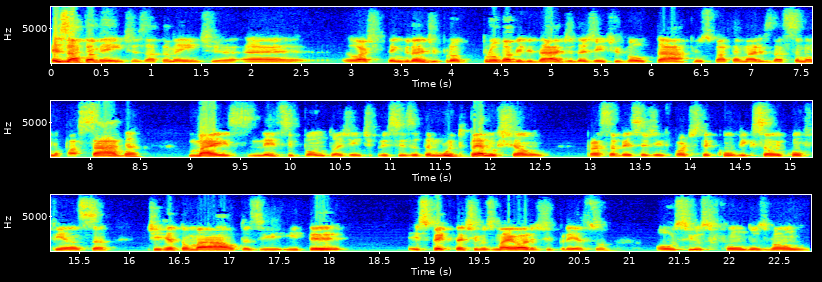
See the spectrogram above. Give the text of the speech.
Exatamente, exatamente. É, eu acho que tem grande pro, probabilidade da gente voltar para os patamares da semana passada, mas nesse ponto a gente precisa ter muito pé no chão para saber se a gente pode ter convicção e confiança de retomar altas e, e ter expectativas maiores de preço ou se os fundos vão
